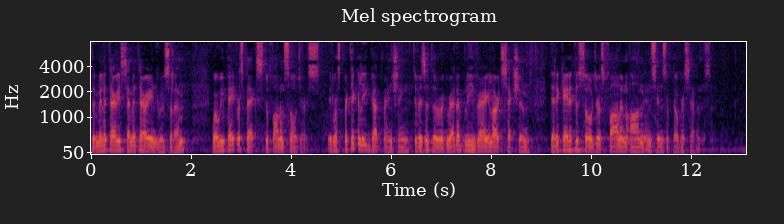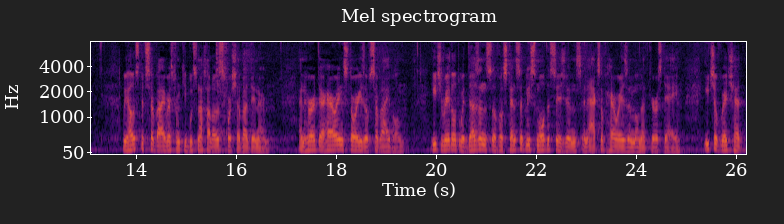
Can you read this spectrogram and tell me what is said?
the military cemetery in Jerusalem, where we paid respects to fallen soldiers. It was particularly gut wrenching to visit the regrettably very large section dedicated to soldiers fallen on and since October 7th. We hosted survivors from Kibbutz Nachal Oz for Shabbat dinner and heard their harrowing stories of survival each riddled with dozens of ostensibly small decisions and acts of heroism on that cursed day, each of which, had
